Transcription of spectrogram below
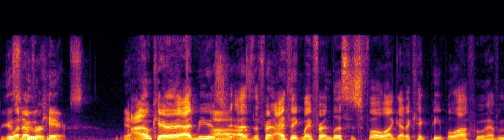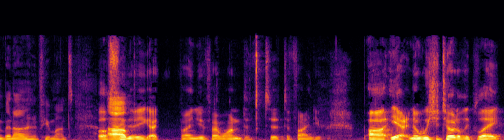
because Whatever. who cares? Yeah. I don't care. Add me as, Uh, as the friend. I think my friend list is full. I got to kick people off who haven't been on in a few months. Well, see, Um, there you go. I can find you if I wanted to, to, to find you. Uh, yeah, no, we should totally play.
